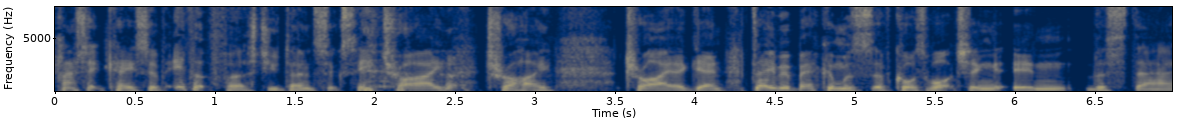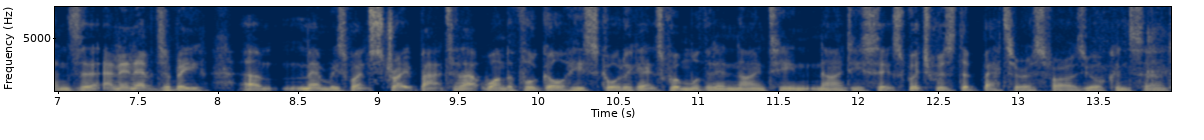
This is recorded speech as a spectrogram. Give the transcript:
classic case of if at first you don't succeed, try, try, try again. David Beckham was, of course, watching in the stands, and inevitably um, memories went straight back to that wonderful goal he scored against Wimbledon in 1996. Which was the better as far as you're concerned?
